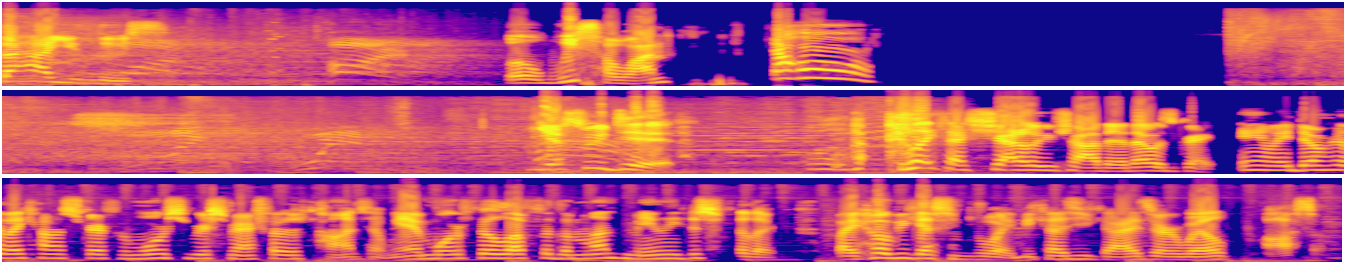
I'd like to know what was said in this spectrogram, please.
How you lose. Well, we saw one. Yahoo! Yes, we did. I like that shadowy shot there. That was great. Anyway, don't forget to like, comment, subscribe for more Super Smash Bros. content. We have more fill up for the month, mainly just filler. But I hope you guys enjoy because you guys are, well, awesome.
